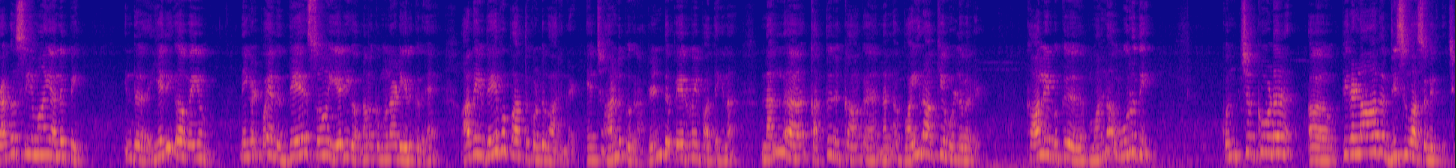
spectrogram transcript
ரகசியமாய் அனுப்பி. இந்த எரிகாவையும் நீங்கள் போய் அந்த தேசம் எரிகோ நமக்கு முன்னாடி இருக்குது. அதை வேவு பார்த்து கொண்டு வாருங்கள் என்று அனுப்புகிறான் ரெண்டு பேருமே பார்த்தீங்கன்னா நல்ல கத்தருக்காக நல்ல வைராக்கியம் உள்ளவர்கள். காலேபுக்கு மன உறுதி. கொஞ்சம் கூட பிறளாத பிறழாத விசுவாசம் இருந்துச்சு.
